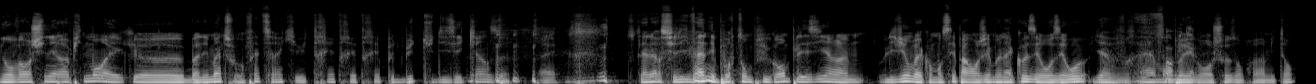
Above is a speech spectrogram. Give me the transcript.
et on va enchaîner rapidement avec euh, bah, les matchs où en fait, c'est vrai qu'il y a eu très très très peu de buts. Tu disais 15 Ouais. tout à l'heure, Sullivan. Et pour ton plus grand plaisir, euh, Olivier, on va commencer par Angers-Monaco 0-0. Il y a vraiment pas eu Formidable. grand chose en première mi-temps.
